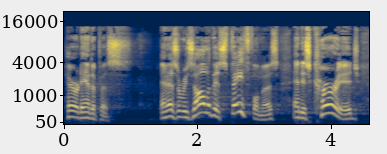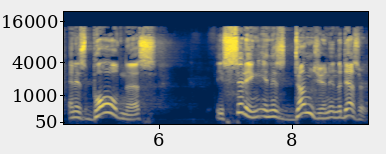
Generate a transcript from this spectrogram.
Herod Antipas. And as a result of his faithfulness and his courage and his boldness, he's sitting in his dungeon in the desert.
